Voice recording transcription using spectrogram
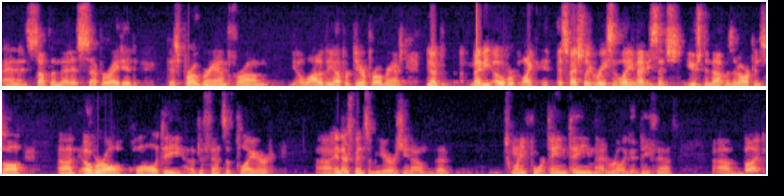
and it's something that has separated this program from you know, a lot of the upper tier programs. You know, maybe over like especially recently, maybe since Houston Nutt was at Arkansas, uh, overall quality of defensive player. Uh, and there's been some years, you know, the 2014 team had a really good defense. Uh, but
